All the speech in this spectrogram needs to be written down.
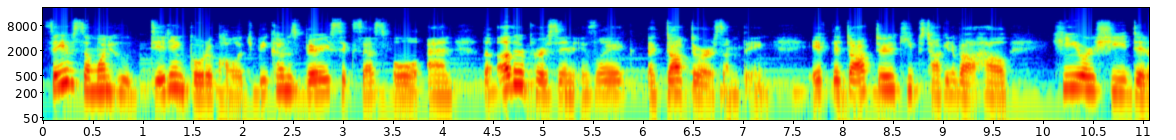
say if someone who didn't go to college becomes very successful and the other person is like a doctor or something, if the doctor keeps talking about how he or she did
